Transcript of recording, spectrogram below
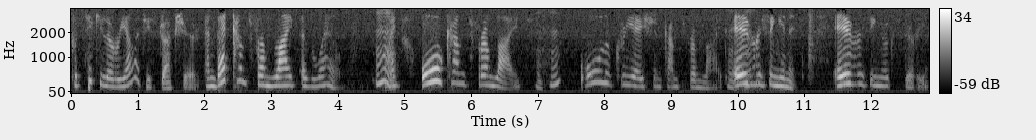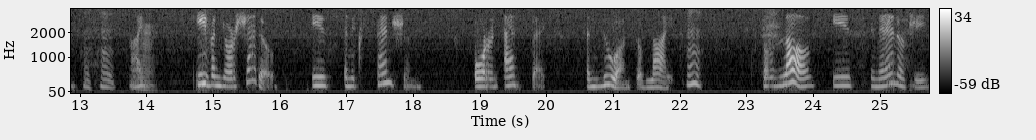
particular reality structure, and that comes from light as well. Mm. Right? All comes from light. Mm-hmm. All of creation comes from light. Mm-hmm. Everything in it, everything you experience, right? Mm even your shadow is an expansion or an aspect, a nuance of light. Mm. So love is an energy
